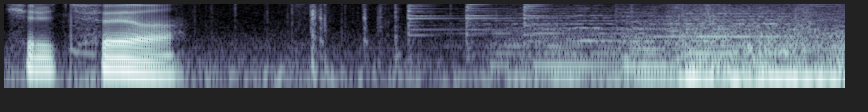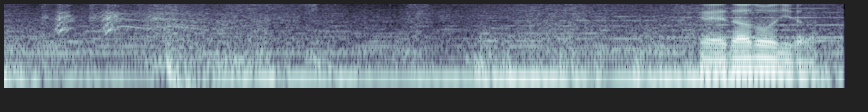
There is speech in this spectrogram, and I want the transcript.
킬최야. 대단원이다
